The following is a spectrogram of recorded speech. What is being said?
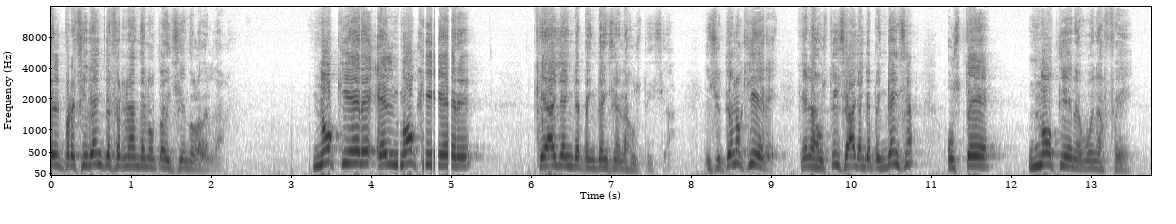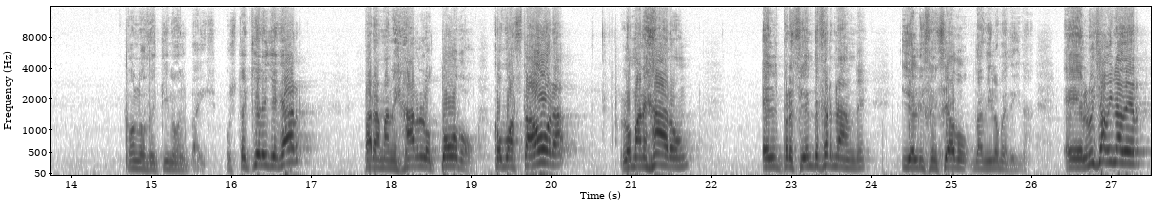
el presidente Fernández no está diciendo la verdad. No quiere, él no quiere que haya independencia en la justicia. Y si usted no quiere que en la justicia haya independencia, usted no tiene buena fe con los destinos del país. Usted quiere llegar para manejarlo todo, como hasta ahora lo manejaron el presidente Fernández y el licenciado Danilo Medina. Eh, Luis Abinader,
